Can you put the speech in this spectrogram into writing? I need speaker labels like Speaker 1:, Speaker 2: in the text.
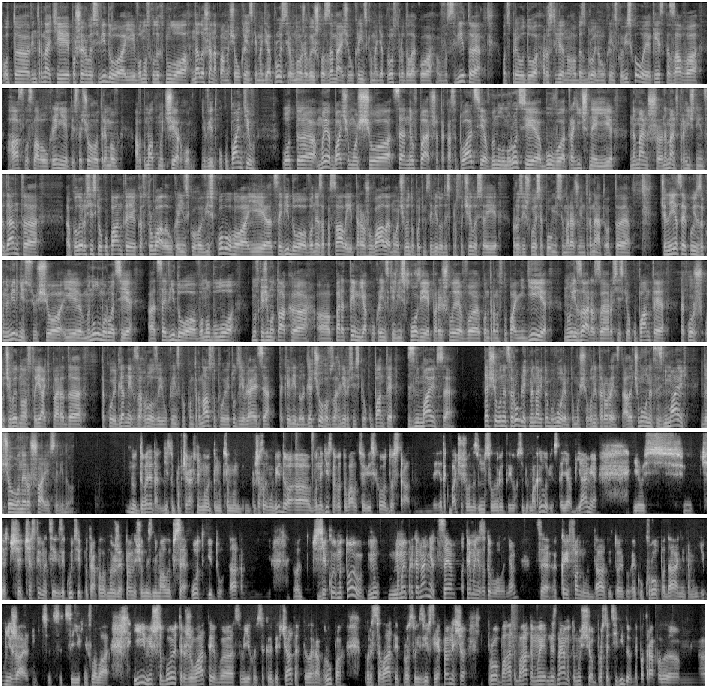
Speaker 1: От е, в інтернеті поширилось відео, і воно сколихнуло не лише напевно, що український медіапростір, воно вже вийшло за межі українського медіапростору далеко в світ. От з приводу розстріляного беззбройного українського військового, який сказав е, гасло Слава Україні, після чого отримав автоматну чергу від окупантів. От е, ми бачимо, що це не вперше така ситуація. В минулому році був трагічний і не менш не менш трагічний інцидент. Е, Коли російські окупанти кастрували українського військового, і це відео вони записали і тиражували. Ну очевидно, потім це відео десь просочилося і розійшлося повністю мережу інтернету. От е, чи не є це якоюсь закономірністю, що і в минулому році е, це відео воно було, ну скажімо так, перед тим як українські військові перейшли в контрнаступальні дії. Ну і зараз російські окупанти також очевидно стоять перед такою для них загрозою українського контрнаступу. І тут з'являється таке відео. Для чого взагалі російські окупанти знімають це? Те, що вони це роблять, ми навіть не обговорюємо, тому що вони терористи. Але чому вони це знімають? Для чого вони розшарюють це відео?
Speaker 2: Ну, давайте так. Дійсно, по вчорашньому цьому жахливому відео вони дійсно готували цього військового до страти. Я так бачу, що вони змусили рити його собі могилу. Він стояв в ямі, і ось ча- частина цієї екзекуції потрапила в мережу. Я Певний, що вони знімали все от і до. Да, там. От, з якою метою? Ну, на моє переконання, це отримання задоволення. Це кайфануть, да, від того, як, укропа, да, вони там уніжають. Ну, це, це, це їхні слова і між собою тиражувати в своїх ось закритих чатах, телеграм-групах, пересилати про свої звірства. Я впевнений, що про багато багато ми не знаємо, тому що просто ці відео не потрапили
